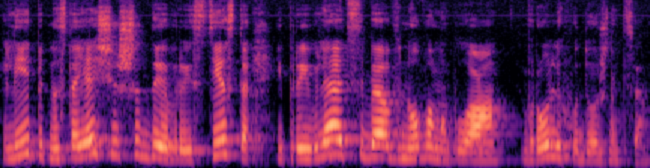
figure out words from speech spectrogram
Лепит настоящие шедевры из теста и проявляет себя в новом амплуа в роли художницы.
